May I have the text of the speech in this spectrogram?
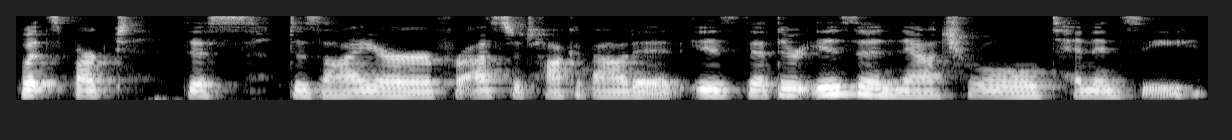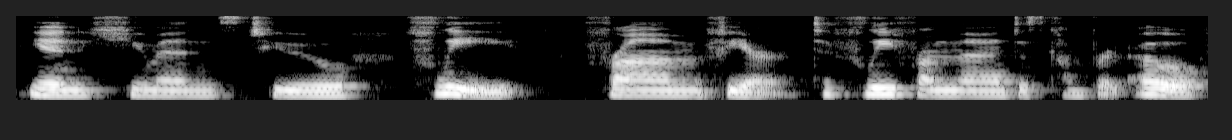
what sparked this desire for us to talk about it is that there is a natural tendency in humans to flee from fear, to flee from the discomfort. Oh,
